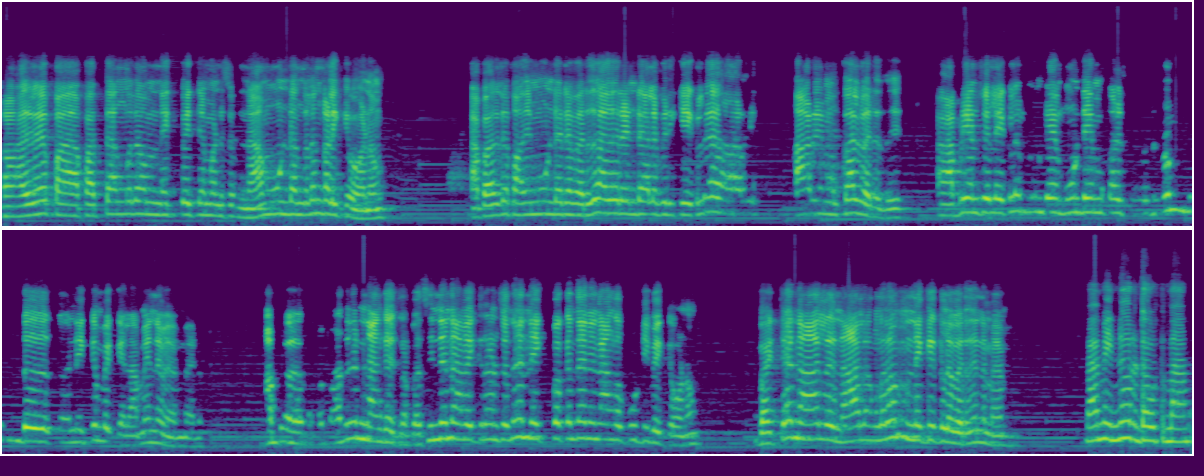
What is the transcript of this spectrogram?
அதுல ப பத்தங்குலம் நெக் வச்சோம்னு சொன்னா மூண்டங்குலம் கழிக்க வேணும். அப்ப அதுல பதிமூன்றரை வருது அது ரெண்டால பிரிக்கல ஆறு ஆறே முக்கால் வருது. அப்படின்னு சொல்லிக்கல மூண்டே மூண்டே முக்கால் சொல்றோம் மூண்டு நெக்கும் வைக்கலாம். என்ன மேம் மேடம்? அப்ப அது நாங்க கேட்கிறோம் இப்ப சின்ன வைக்கிறோம்னு சொன்னா நெக் பக்கம் தானே நாங்க கூட்டி வைக்கணும் வச்சா நாலு நாலு அங்குலம் நெக்குக்குள்ள வருது. என்ன மேம்? மேம் இன்னொரு டவுட் மேம்.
